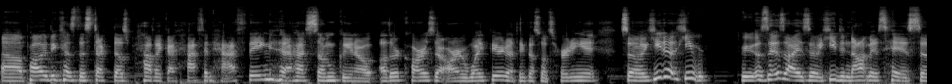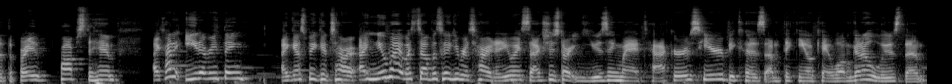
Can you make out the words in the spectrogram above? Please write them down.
Uh, probably because this deck does have like a half and half thing. It has some, you know, other cards that are Whitebeard. I think that's what's hurting it. So he does, he, it was his eyes, so he did not miss his. So the brave props to him. I kind of eat everything. I guess we could start. I knew my, myself was going to get retired anyway, so I actually start using my attackers here because I'm thinking, okay, well, I'm going to lose them.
